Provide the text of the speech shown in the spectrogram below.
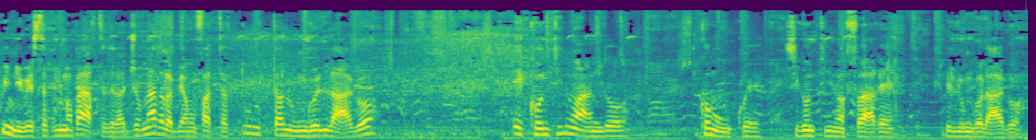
Quindi questa prima parte della giornata l'abbiamo fatta tutta lungo il lago e continuando comunque si continua a fare il lungo lago,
